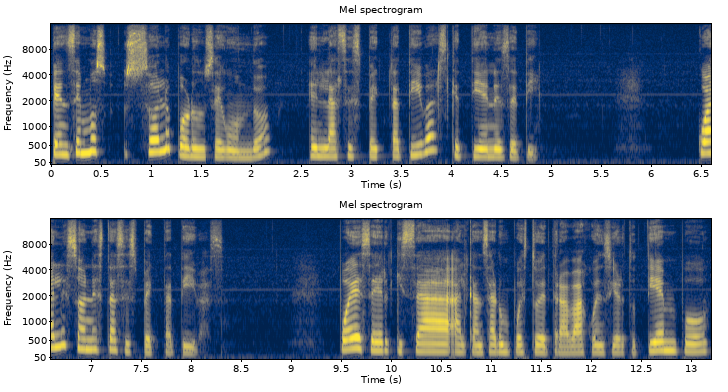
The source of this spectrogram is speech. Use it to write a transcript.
Pensemos solo por un segundo en las expectativas que tienes de ti. ¿Cuáles son estas expectativas? Puede ser quizá alcanzar un puesto de trabajo en cierto tiempo,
